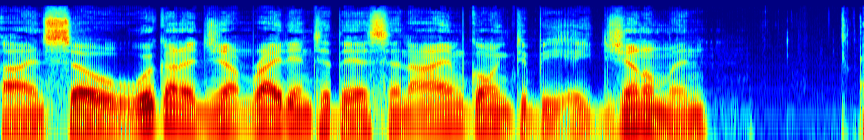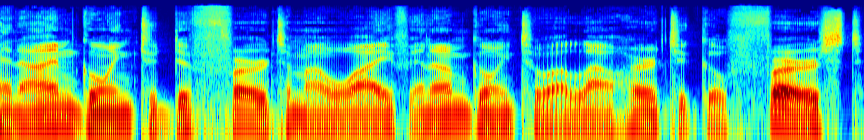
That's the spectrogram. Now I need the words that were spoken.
Uh, and so we're going to jump right into this. And I'm going to be a gentleman and I'm going to defer to my wife and I'm going to allow her to go first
